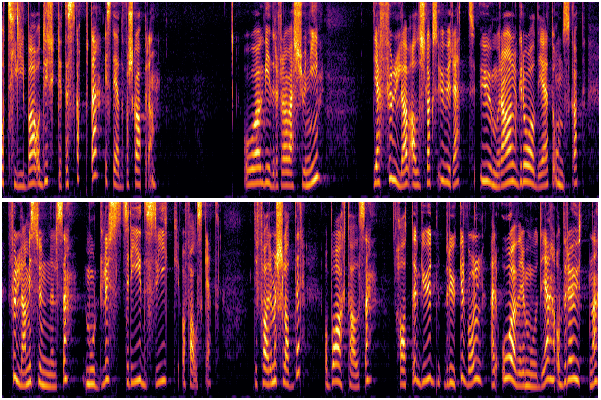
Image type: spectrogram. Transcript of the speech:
og tilba og dyrket det skapte i stedet for skaperen. Og videre fra vers 29. De er fulle av all slags urett, umoral, grådighet og ondskap. Fulle av misunnelse, mordlyst, strid, svik og falskhet. De farer med sladder og baktalelse. Hater Gud, bruker vold, er overmodige og brautende.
